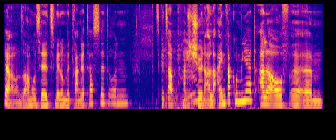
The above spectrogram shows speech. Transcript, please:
Ja, und so haben wir uns jetzt mit und mit dran getastet und jetzt geht's ab. Mhm. Habe ich schön alle einvakuumiert, alle auf, äh, ähm,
